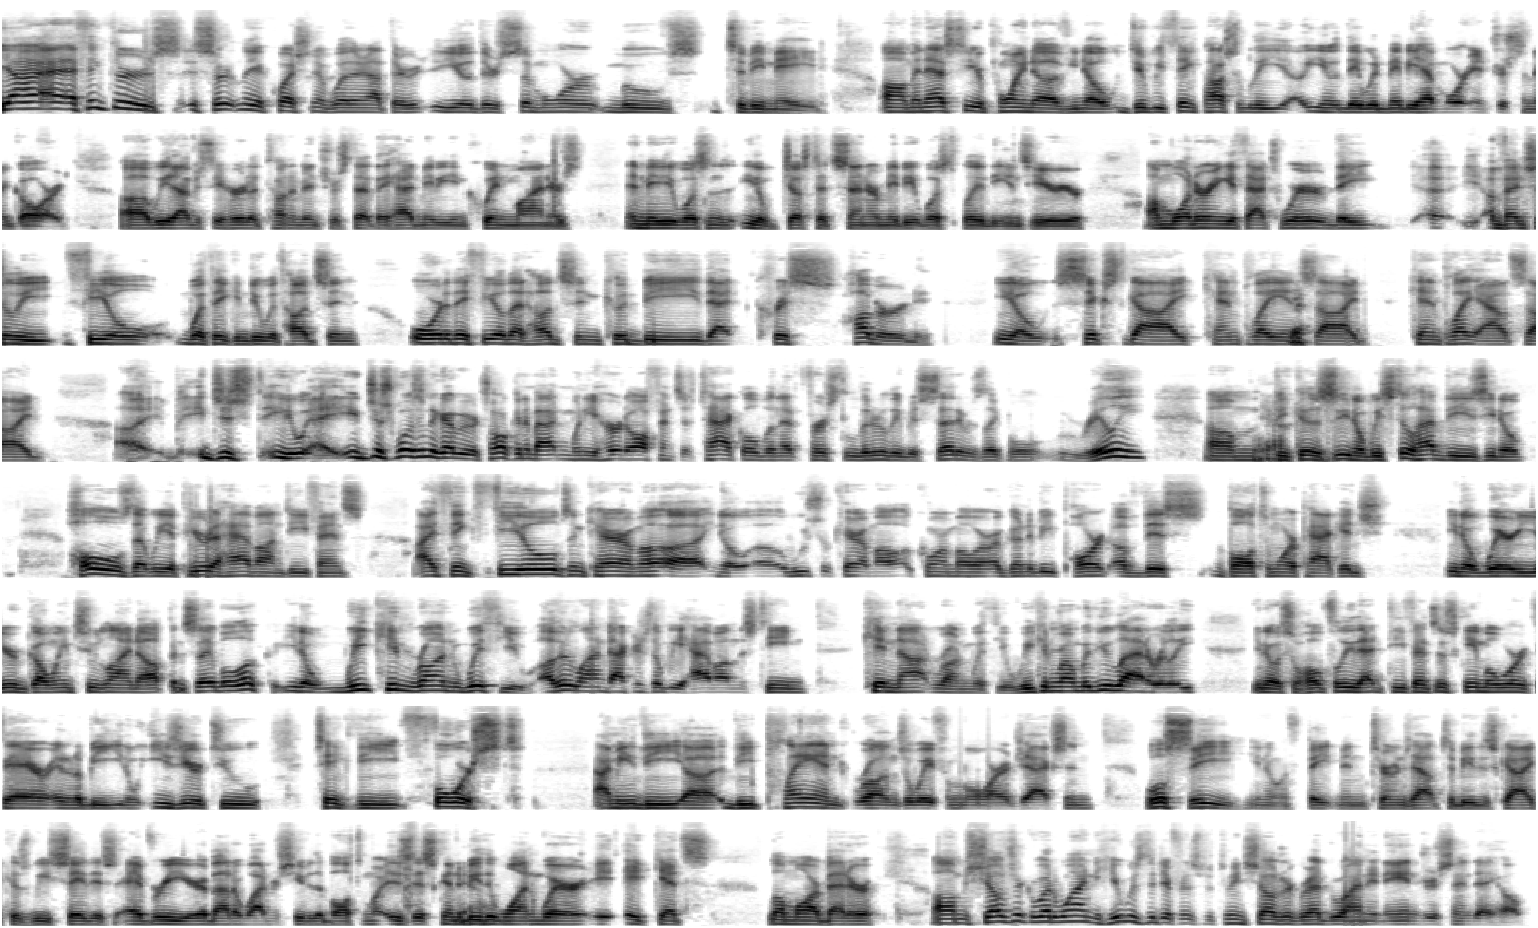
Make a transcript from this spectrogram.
Yeah, I think there's certainly a question of whether or not there, you know, there's some more moves to be made. Um, and as to your point of, you know, did we think possibly, uh, you know, they would maybe have more interest in a guard? Uh, we had obviously heard a ton of interest that they had maybe in Quinn Meinerz, and maybe it wasn't, you know, just at center. Maybe it was to play the interior. I'm wondering if that's where they uh, eventually feel what they can do with Hudson, or do they feel that Hudson could be that Chris Hubbard, you know, sixth guy, can play inside, can play outside uh, it just you know it just wasn't a guy we were talking about. And when you heard offensive tackle, when that first literally was said, it was like, well, really? Um, yeah. Because you know we still have these you know holes that we appear to have on defense. I think Fields and Karamo, uh, you know, uh, Owusu Koramoah are going to be part of this Baltimore package. You know, where you're going to line up and say, well, look, you know, we can run with you. Other linebackers that we have on this team cannot run with you. We can run with you laterally you know, so hopefully that defensive scheme will work there, and it'll be you know easier to take the forced. I mean the uh, the planned runs away from Lamar Jackson. We'll see, you know, if Bateman turns out to be this guy because we say this every year about a wide receiver. The Baltimore is this going to yeah. be the one where it, it gets Lamar better? Um, Sheldrick Redwine. Here was the difference between Sheldrick Redwine and Andrew Sendejo.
